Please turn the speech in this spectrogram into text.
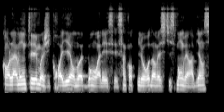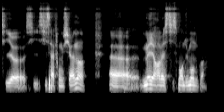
quand l'a monté, moi j'y croyais en mode bon, allez, c'est 50 000 euros d'investissement, on verra bien si euh, si, si, ça fonctionne. Euh, meilleur investissement du monde, quoi.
